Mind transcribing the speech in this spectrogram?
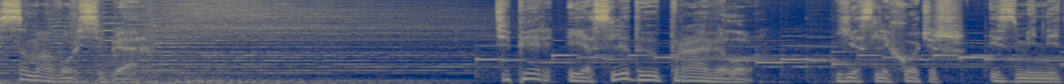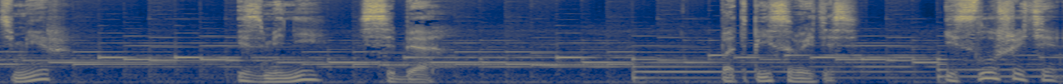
самого себя. Теперь я следую правилу. Если хочешь изменить мир, измени себя. Подписывайтесь и слушайте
